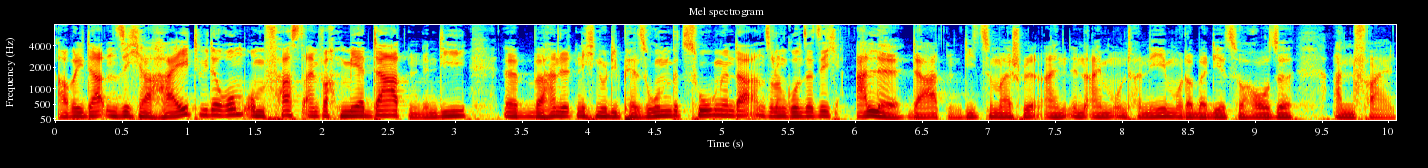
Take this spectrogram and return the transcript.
Aber die Datensicherheit wiederum umfasst einfach mehr Daten, denn die äh, behandelt nicht nur die personenbezogenen Daten, sondern grundsätzlich alle Daten, die zum Beispiel in, in einem Unternehmen oder bei dir zu Hause anfallen.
